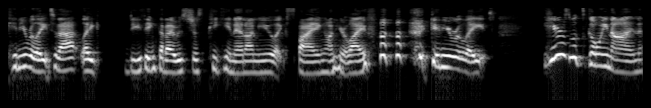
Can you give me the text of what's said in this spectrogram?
Can you relate to that? Like, do you think that I was just peeking in on you, like spying on your life? Can you relate? Here's what's going on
